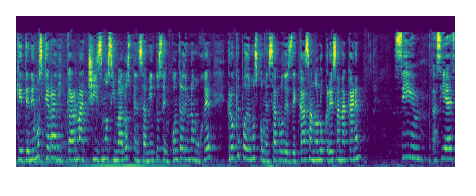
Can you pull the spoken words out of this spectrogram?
que tenemos que erradicar machismos y malos pensamientos en contra de una mujer, creo que podemos comenzarlo desde casa, ¿no lo crees, Ana Karen? Sí, así es.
